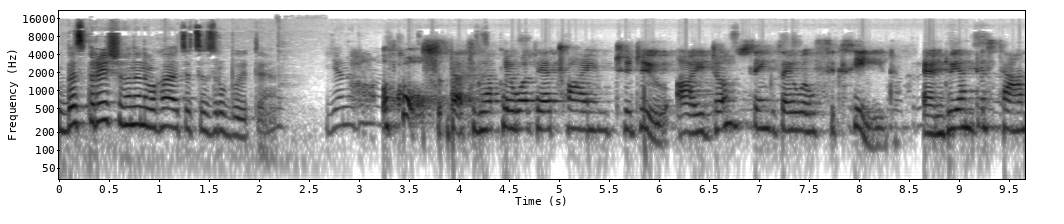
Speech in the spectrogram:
Безперечно, вони намагаються це зробити. Of course, that's exactly what they're trying to do. I don't think they will succeed. And we understand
